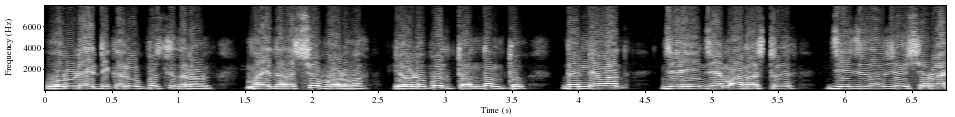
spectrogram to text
वरुड या ठिकाणी उपस्थित राहून मैदानात शोभा वाढवा. एवढं बोलतो आणि थांबतो. धन्यवाद. जय हिंद जय महाराष्ट्र. जय जिजाऊ जय शिवराय.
